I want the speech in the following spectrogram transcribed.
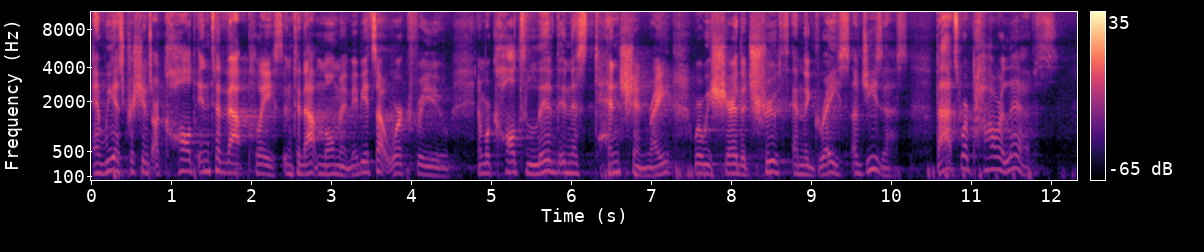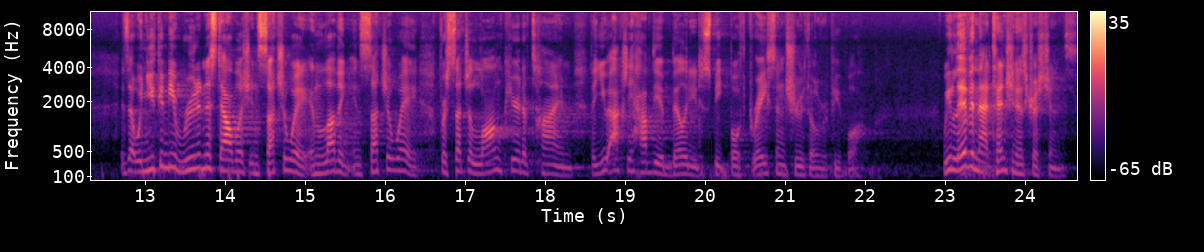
And we as Christians are called into that place, into that moment. Maybe it's at work for you. And we're called to live in this tension, right? Where we share the truth and the grace of Jesus. That's where power lives is that when you can be rooted and established in such a way and loving in such a way for such a long period of time that you actually have the ability to speak both grace and truth over people. We live in that tension as Christians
